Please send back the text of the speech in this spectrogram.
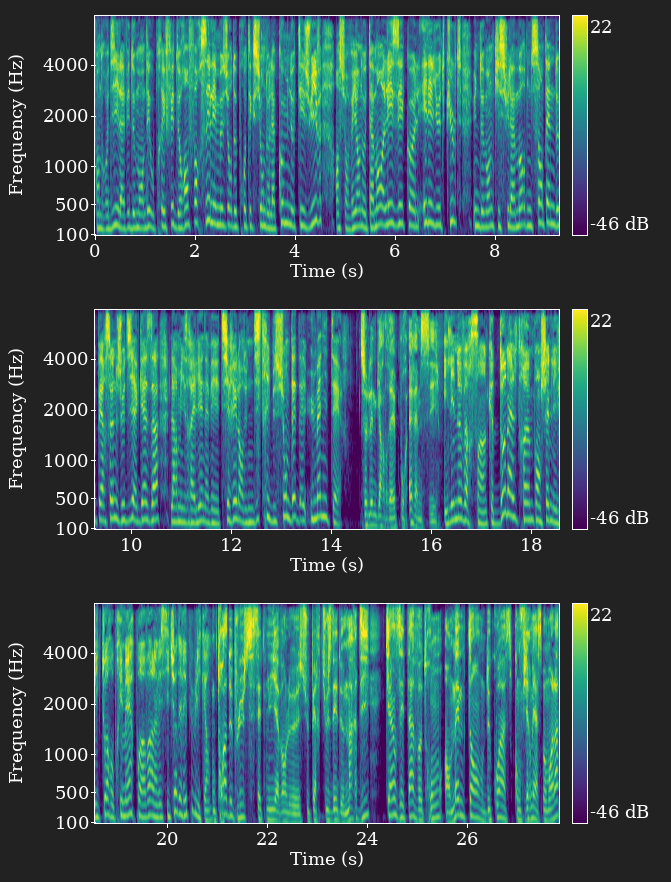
Vendredi, il avait demandé au préfet de renforcer les mesures de protection de la communauté juive en surveillant notamment les écoles et les lieux de culte. Une demande qui suit la mort d'une centaine de personnes jeudi à Gaza. L'armée israélienne avait tiré lors d'une distribution d'aide humanitaire. Solène Garderet pour RMC. Il est 9h05. Donald Trump enchaîne les victoires aux primaires pour avoir l'investiture des Républicains. 3 de plus cette nuit avant le Super Tuesday de mardi. 15 États voteront en même temps. De quoi confirmer à ce moment-là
